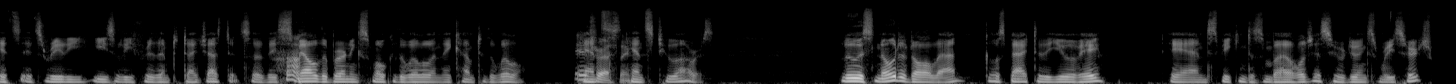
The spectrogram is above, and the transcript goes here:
it's it's really easily for them to digest it. So they Huh. smell the burning smoke of the willow and they come to the willow. Hence- Interesting. Hence, two hours. Lewis noted all that. Goes back to the U of A, and speaking to some biologists who were doing some research,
